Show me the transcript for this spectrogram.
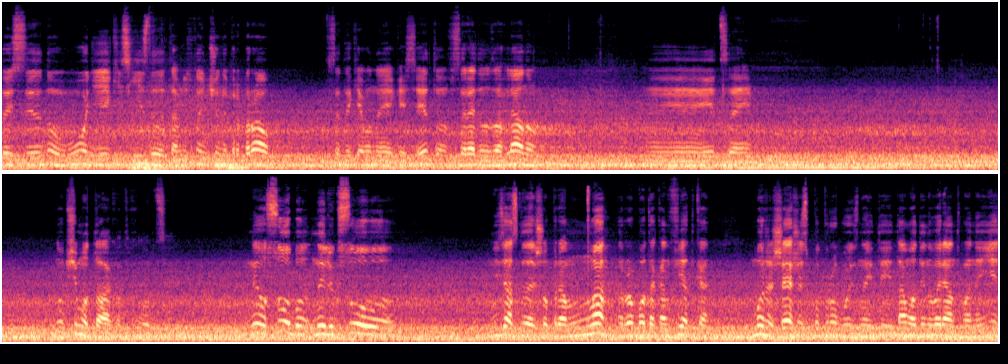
Тобто, ну, в воді якісь їздили, там ніхто нічого не прибирав. Все таке воно якесь. Ето, всередину заглянув. Е, І цей. Ну, в общем, отак от, хлопці. Не особо, не люксово. Нельзя сказати, що прям муа, робота конфетка. Може ще щось попробую знайти. Там один варіант в мене є.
